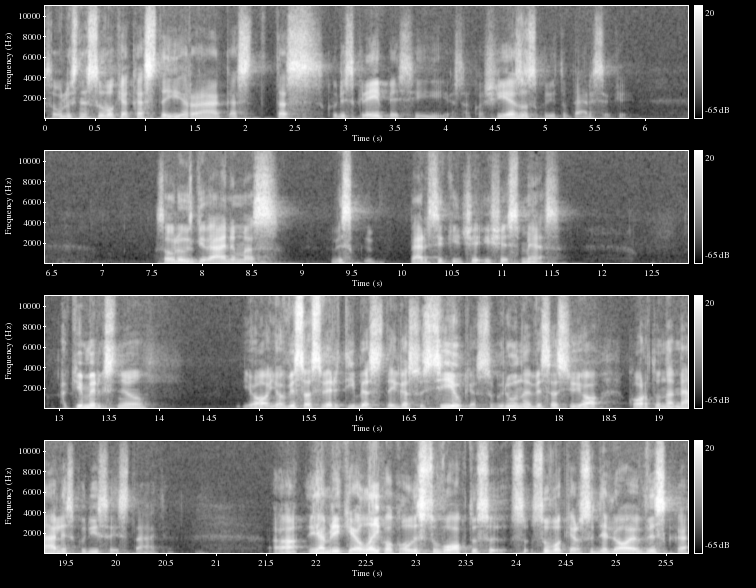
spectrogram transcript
Saulis nesuvokė, kas tai yra, kas tas, kuris kreipėsi į jį. Aš sako, aš Jėzus, kurį tu persiekiai. Sauliaus gyvenimas vis persikeičia iš esmės akimirksniu jo, jo visos vertybės taiga susijaukia, sugriūna visas jo kortų namelis, kurį jisai statė. Jam reikėjo laiko, kol jis suvoktų, su, su, suvokė ir sudėliojo viską,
